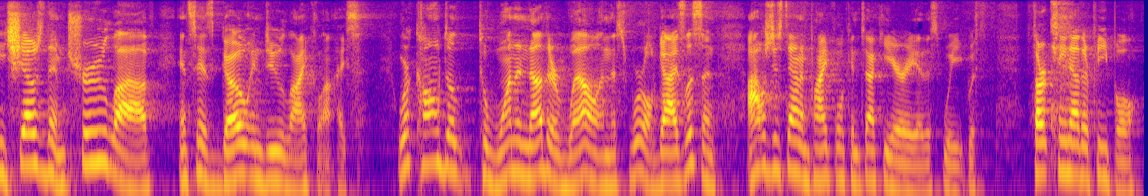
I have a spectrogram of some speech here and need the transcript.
He shows them true love and says, Go and do likewise. We're called to, to one another well in this world. Guys, listen, I was just down in Pikeville, Kentucky area this week with 13 other people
